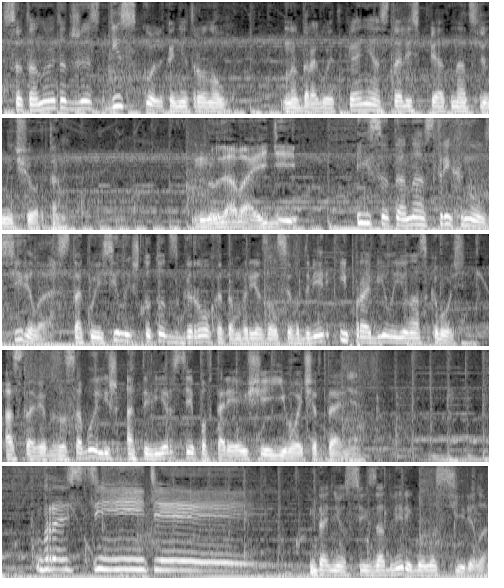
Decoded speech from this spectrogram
Сатану этот жест нисколько не тронул. На дорогой ткани остались пятна от слюны черта. «Ну давай, иди!» И сатана стряхнул Сирила с такой силой, что тот с грохотом врезался в дверь и пробил ее насквозь, оставив за собой лишь отверстие, повторяющее его очертания. «Простите!» – донесся из-за двери голос Сирила.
